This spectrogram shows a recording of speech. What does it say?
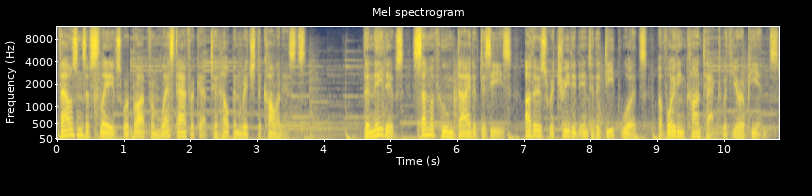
Thousands of slaves were brought from West Africa to help enrich the colonists. The natives, some of whom died of disease, others retreated into the deep woods, avoiding contact with Europeans.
